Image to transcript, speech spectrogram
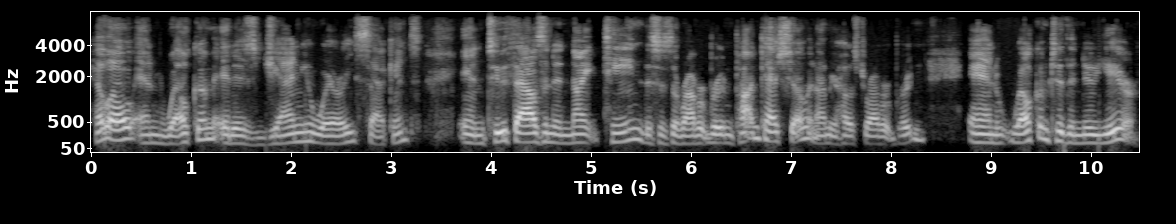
Hello and welcome. It is January 2nd in 2019. This is the Robert Bruton Podcast Show, and I'm your host, Robert Bruton. And welcome to the new year.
